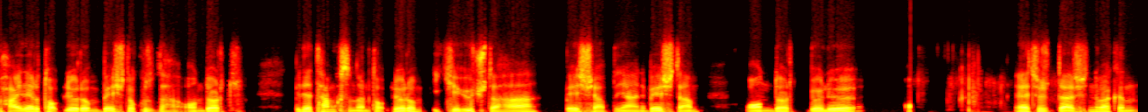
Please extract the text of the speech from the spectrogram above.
Payları topluyorum. 5, 9 daha 14. Bir de tam kısımlarını topluyorum. 2, 3 daha 5 yaptı. Yani 5 tam 14 bölü 10. Evet çocuklar şimdi bakın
